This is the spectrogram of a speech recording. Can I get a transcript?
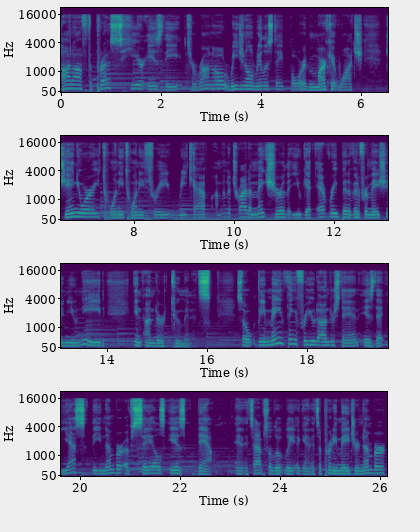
Hot off the press, here is the Toronto Regional Real Estate Board Market Watch January 2023 recap. I'm going to try to make sure that you get every bit of information you need in under two minutes. So, the main thing for you to understand is that yes, the number of sales is down. And it's absolutely, again, it's a pretty major number.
